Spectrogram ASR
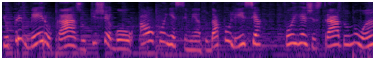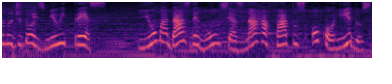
que o primeiro caso que chegou ao conhecimento da polícia foi registrado no ano de 2003 e uma das denúncias narra fatos ocorridos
